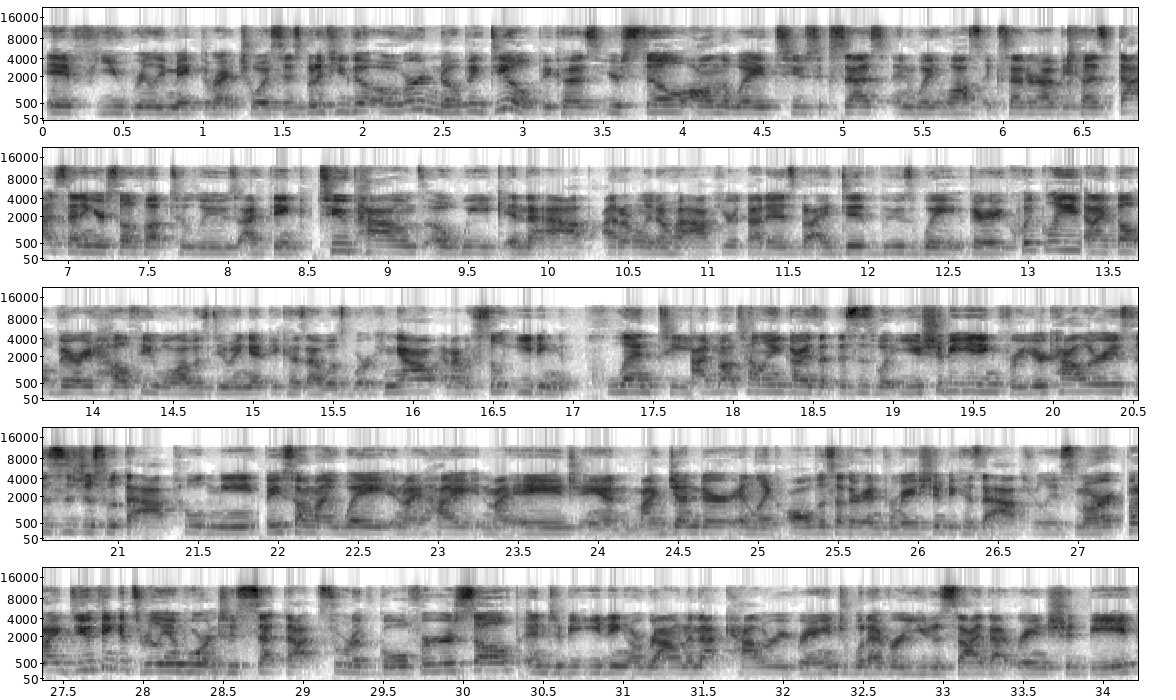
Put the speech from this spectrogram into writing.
if you really make the right choices. But if you go over, no big deal because you're still on the way to success and weight loss, etc. Because that is setting yourself up to lose, I think, two pounds a week in the app. I don't really know how accurate that is, but I did lose weight very quickly and I felt very healthy while I was doing it because I was working out and I was still eating plenty. I'm not telling you guys that this is what you should be eating for your calories. This is just what the app told me based on my weight and my height and my age and my gender and like all this other information because the app's really smart. But I do think it's really important to set that sort of goal for yourself and to be eating around in that calorie range, whatever you decide that range should be.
